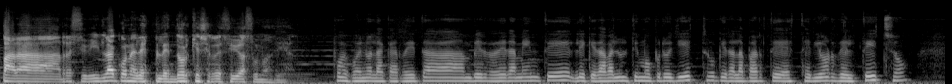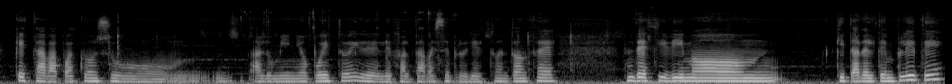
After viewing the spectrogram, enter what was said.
para recibirla con el esplendor que se recibió hace unos días. Pues bueno, la carreta verdaderamente le quedaba el último proyecto, que era la parte exterior del techo, que estaba pues con su aluminio puesto y le, faltaba ese proyecto. Entonces decidimos quitar el templete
